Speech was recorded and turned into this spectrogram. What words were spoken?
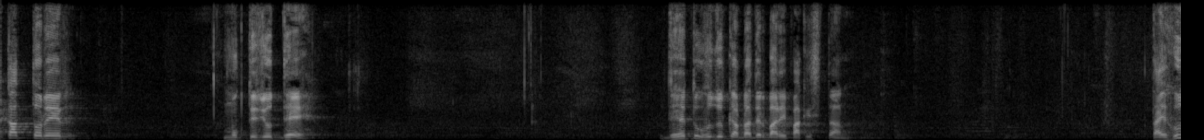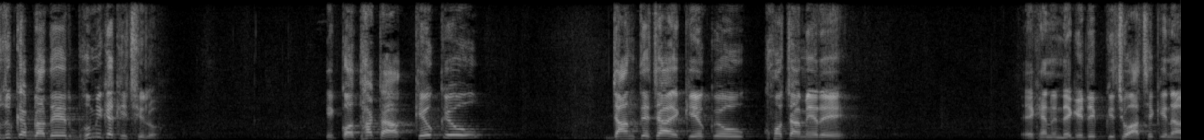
একাত্তরের মুক্তিযুদ্ধে যেহেতু হুজুর কাবলাদের বাড়ি পাকিস্তান, তাই হুজুর কাবলাদের ভূমিকা কি ছিল? এই কথাটা কেউ কেউ জানতে চায়, কেউ কেউ খোঁচা মেরে এখানে নেগেটিভ কিছু আছে কি না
